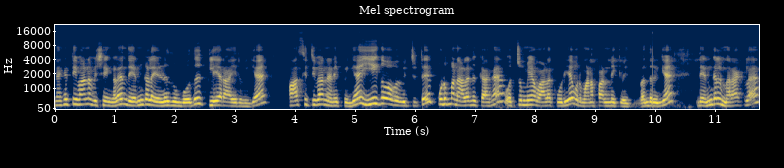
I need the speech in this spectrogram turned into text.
நெகட்டிவான விஷயங்களை இந்த எண்களை எழுதும்போது கிளியர் ஆயிருவீங்க. பாசிட்டிவாக நினைப்பீங்க. ஈகோவை விட்டுட்டு குடும்ப நலனுக்காக ஒற்றுமையாக வாழக்கூடிய ஒரு மனப்பான்மைக்கு வை- வந்துருவீங்க. இந்த எண்கள் மெராக்கில்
